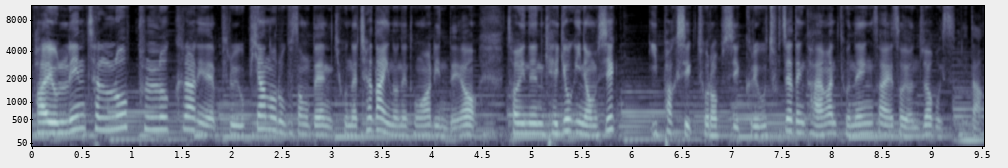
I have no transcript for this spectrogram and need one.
바이올린, 첼로, 플루, 클라리넷 그리고 피아노로 구성된 교내 최다 인원의 동아리인데요. 저희는 개교 기념식, 입학식, 졸업식 그리고 축제 등 다양한 교내 행사에서 연주하고 있습니다.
